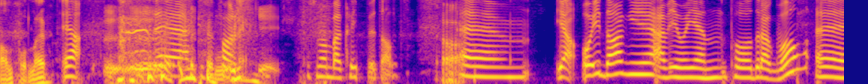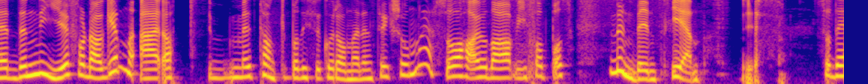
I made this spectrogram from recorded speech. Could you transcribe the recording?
all podline. Ja, det er ikke så farlig. Så må man bare klippe ut alt. Ja. Um, Ja, og i dag er vi jo igjen på Dragvoll. Eh, det nye for dagen er at med tanke på disse koronarestriksjonene, så har jo da vi fått på oss munnbind igjen. Yes. Så det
